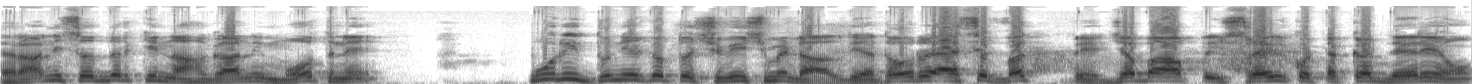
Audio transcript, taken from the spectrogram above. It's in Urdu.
ایرانی صدر کی ناہگانی موت نے پوری دنیا کو تشویش میں ڈال دیا تھا اور ایسے وقت پہ جب آپ اسرائیل کو ٹکر دے رہے ہوں،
